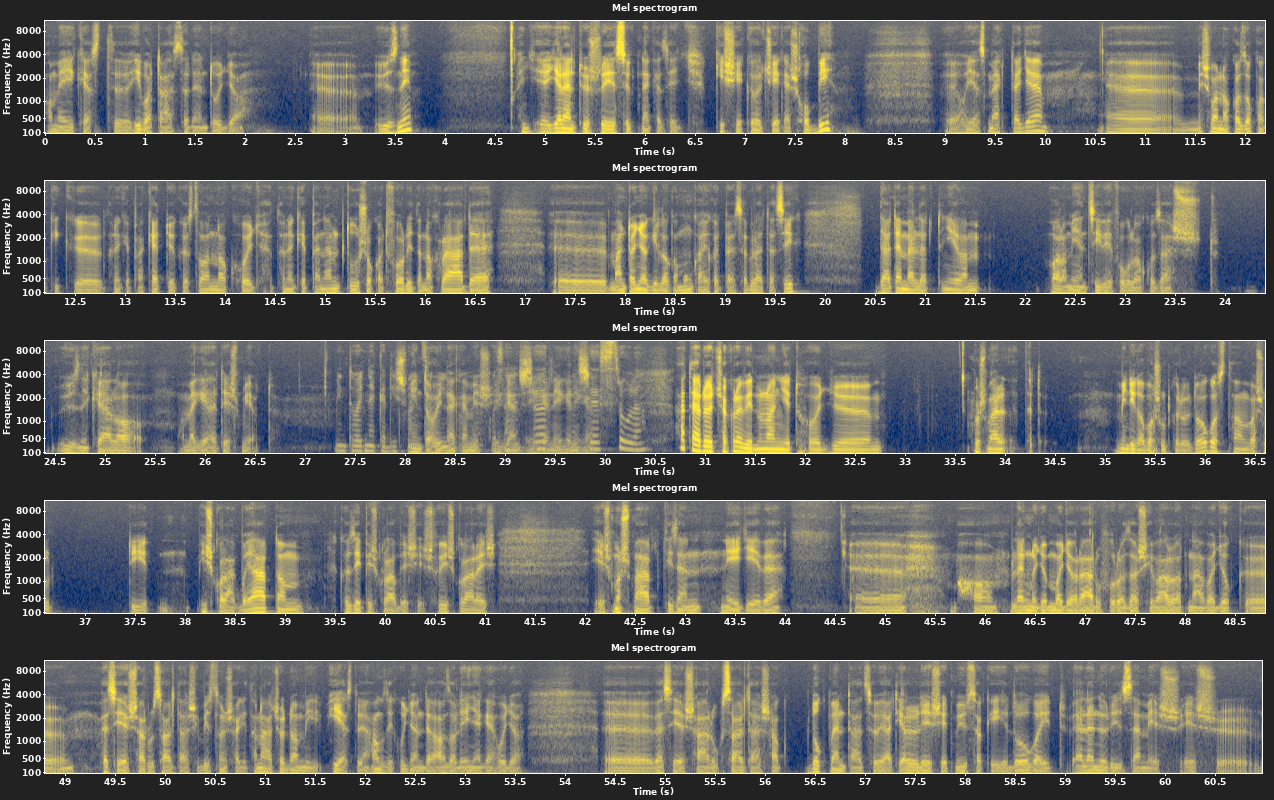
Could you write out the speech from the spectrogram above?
amelyik ezt hivatásszerűen tudja űzni. Egy jelentős részüknek ez egy kisé költséges hobbi, hogy ezt megtegye, és vannak azok, akik tulajdonképpen a kettő közt vannak, hogy hát tulajdonképpen nem túl sokat fordítanak rá, de már anyagilag a munkájukat persze beleteszik, de hát emellett nyilván valamilyen civil foglalkozást űzni kell a, a megélhetés miatt. Mint ahogy neked is van. Mint ahogy nekem is, igen, igen, igen, igen. róla? Hát erről csak röviden annyit, hogy most már tehát mindig a vasút körül dolgoztam, vasúti iskolákba jártam, középiskolába is, és főiskolára is, és most már 14 éve ö, a legnagyobb magyar áruforozási vállalatnál vagyok ö, veszélyes áruszállítási biztonsági tanácsod, ami ijesztően hangzik ugyan, de az a lényege, hogy a veszélyes áruk szállításnak dokumentációját, jelölését, műszaki dolgait ellenőrizzem és, és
